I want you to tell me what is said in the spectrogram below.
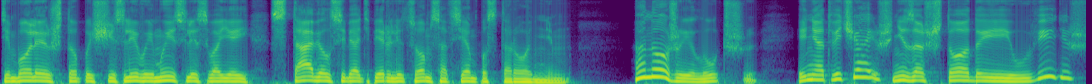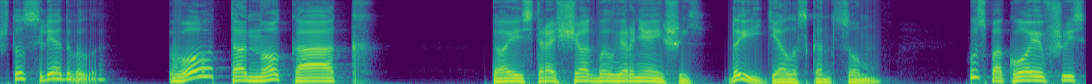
тем более, что по счастливой мысли своей ставил себя теперь лицом совсем посторонним. Оно же и лучше — и не отвечаешь ни за что, да и увидишь, что следовало. Вот оно как. То есть расчет был вернейший, да и дело с концом. Успокоившись,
